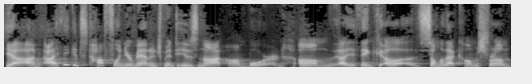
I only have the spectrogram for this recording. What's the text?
Yeah, I'm, I think it's tough when your management is not on board. Um, I think uh, some of that comes from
